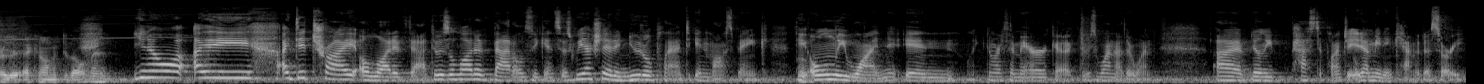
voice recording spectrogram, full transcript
or the economic development? You know, I I did try a lot of that. There was a lot of battles against us. We actually had a noodle plant in Mossbank, the Oh. only one in like North America. There's one other one, uh, the only pasta plant. I mean, in Canada, sorry.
